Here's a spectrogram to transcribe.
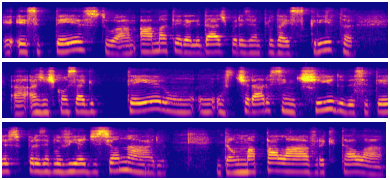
esse texto, a, a materialidade, por exemplo, da escrita, a, a gente consegue ter um, um, tirar o sentido desse texto, por exemplo, via dicionário. Então, uma palavra que está lá,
